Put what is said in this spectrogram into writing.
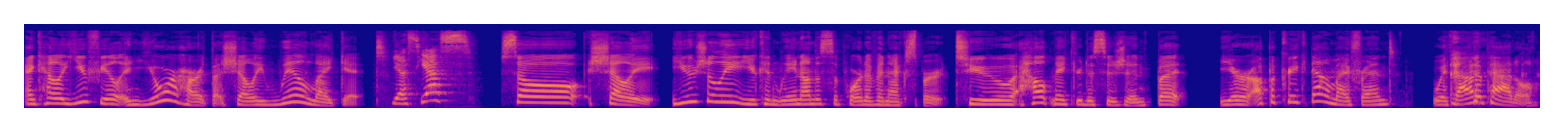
and Kelly, you feel in your heart that Shelly will like it. Yes, yes. So, Shelly, usually you can lean on the support of an expert to help make your decision, but you're up a creek now, my friend, without a paddle.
